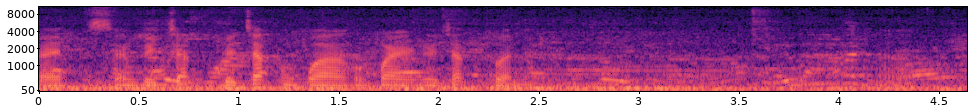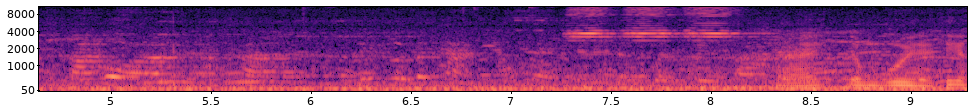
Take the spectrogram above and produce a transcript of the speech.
đây, xem cái chắc cái chắc hôm qua có quay cái chắc chuẩn này. Ờ. đấy, đông vui này tiếp.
